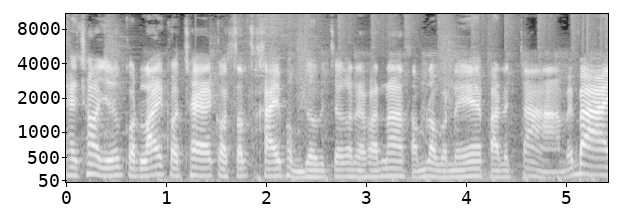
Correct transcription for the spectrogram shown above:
ใครชอบอย่าลืมกดไลค์ กดแชร์ กด Subscribe ผมจะไปเจอกันในพัฒหน้าสำหรับวันนี้ไปแล้วจ้า บ๊ายบาย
